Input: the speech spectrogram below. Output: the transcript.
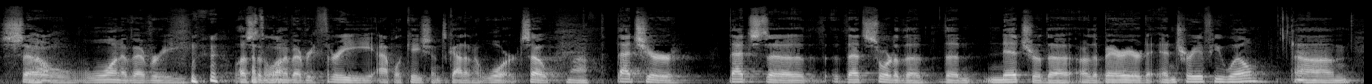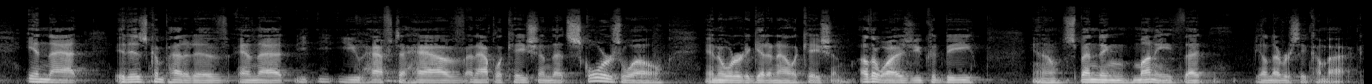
So one of every less than one of every three applications got an award. So wow. that's your that's uh, that's sort of the the niche or the or the barrier to entry, if you will. Okay. Um, in that it is competitive, and that y- you have to have an application that scores well in order to get an allocation. Otherwise, you could be, you know, spending money that you'll never see come back.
